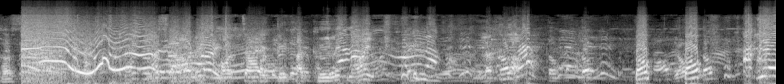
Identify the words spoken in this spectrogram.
สาวสาวสาวได้พอใจคือขัดขืนเล็กน้อย แล้วก็ตบตบตบเย้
